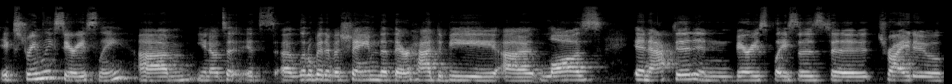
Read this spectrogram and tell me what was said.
Extremely seriously. Um, you know, it's a, it's a little bit of a shame that there had to be uh, laws enacted in various places to try to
